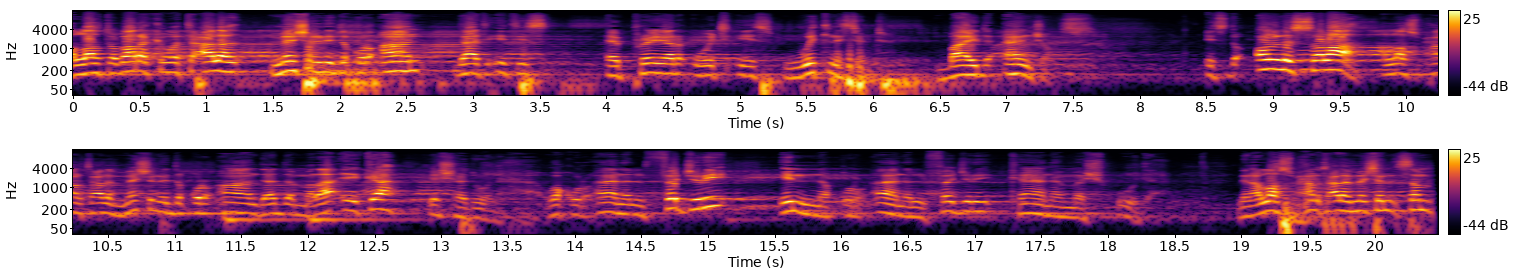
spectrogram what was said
Allah Tabaraka wa Ta'ala mentioned in the Quran that it is a prayer which is witnessed by the angels. It's the only salah Allah subhanahu wa ta'ala mentioned in the Quran that the malaika yashhadunaha. وقرآن الفجر إن قرآن الفجر كان مشهودا. Then Allah subhanahu wa ta'ala mentioned some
